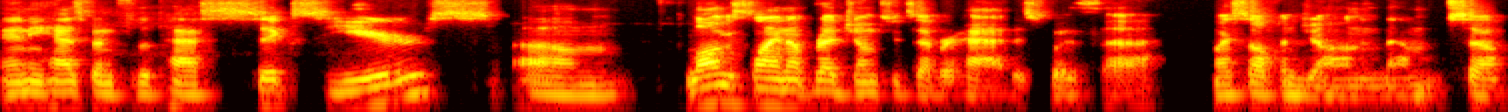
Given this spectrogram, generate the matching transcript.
and he has been for the past six years. Um, longest lineup Red Jumpsuits ever had is with uh, myself and John and them. So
